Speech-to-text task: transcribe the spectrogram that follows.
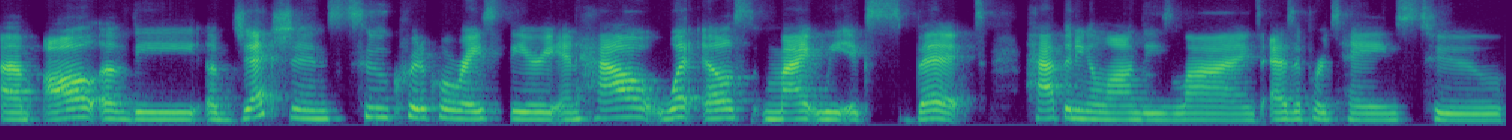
um, all of the objections to critical race theory and how, what else might we expect happening along these lines as it pertains to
